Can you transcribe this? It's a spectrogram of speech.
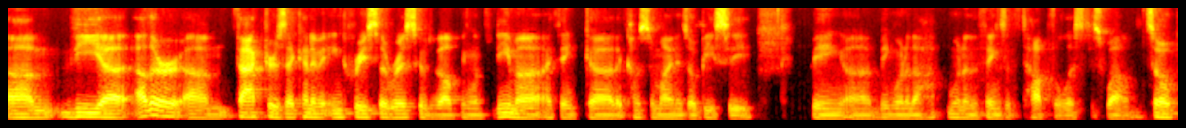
Um, the uh, other um, factors that kind of increase the risk of developing lymphedema, I think uh, that comes to mind is obesity, being uh, being one of the one of the things at the top of the list as well. So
